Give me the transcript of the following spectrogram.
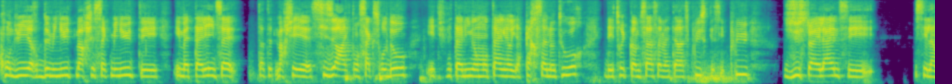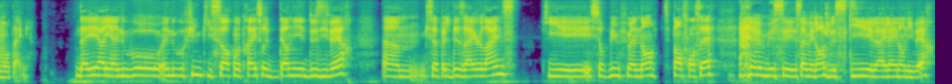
conduire deux minutes, marcher cinq minutes et, et mettre ta ligne. Sais, t'as peut-être marché six heures avec ton sac sur le dos et tu fais ta ligne en montagne où il y a personne autour. Des trucs comme ça, ça m'intéresse plus que c'est plus juste line, c'est c'est la montagne. D'ailleurs, il y a un nouveau un nouveau film qui sort qu'on a travaillé sur les derniers deux hivers euh, qui s'appelle Desire Lines qui est sur Bimf maintenant. C'est pas en français, mais c'est ça mélange le ski et le highline en hiver.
